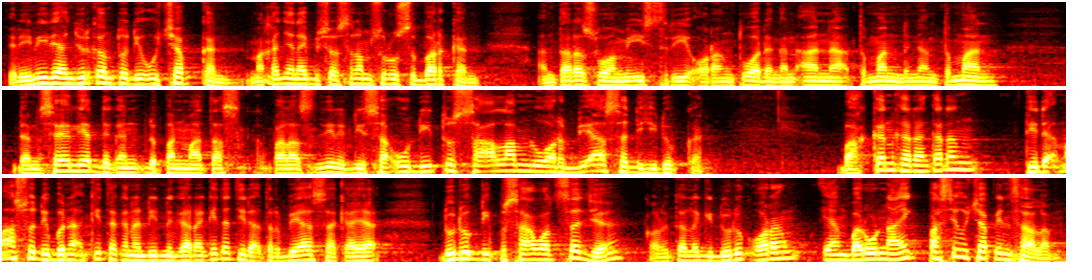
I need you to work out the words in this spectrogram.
Jadi ini dianjurkan untuk diucapkan. Makanya Nabi SAW suruh sebarkan antara suami istri orang tua dengan anak teman dengan teman. Dan saya lihat dengan depan mata kepala sendiri di Saudi itu salam luar biasa dihidupkan. Bahkan kadang-kadang tidak masuk di benak kita karena di negara kita tidak terbiasa. Kayak duduk di pesawat saja kalau kita lagi duduk orang yang baru naik pasti ucapin salam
